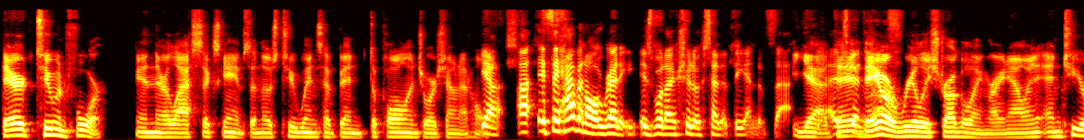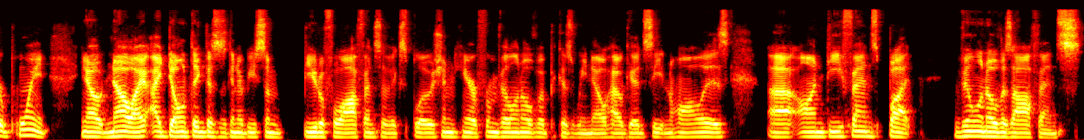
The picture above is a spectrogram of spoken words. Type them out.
They're two and four in their last six games, and those two wins have been DePaul and Georgetown at home. Yeah, uh, if they haven't already, is what I should have said at the end of that. Yeah, yeah they they are really struggling right now. And and to your point, you know, no, I, I don't think this is going to be some beautiful offensive explosion here from Villanova because we know how good Seton Hall is uh, on defense, but Villanova's offense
